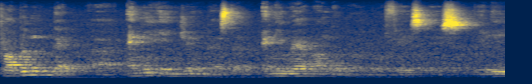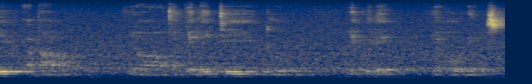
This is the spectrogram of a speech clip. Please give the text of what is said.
problem that uh, any angel investor anywhere around the world will face is really about your ability to liquidate your holdings.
